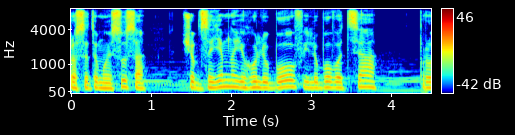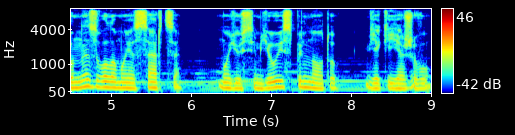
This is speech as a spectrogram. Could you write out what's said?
Проситиму Ісуса, щоб взаємна Його любов і любов Отця пронизувала моє серце, мою сім'ю і спільноту, в якій я живу.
